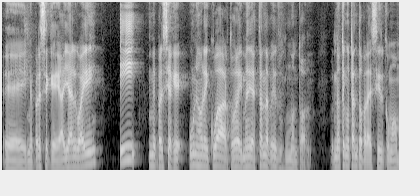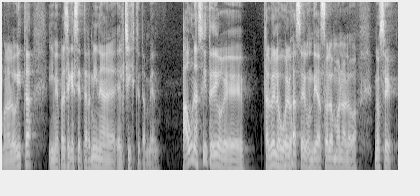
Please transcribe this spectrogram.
Eh, y me parece que hay algo ahí. Y me parecía que una hora y cuarto, hora y media de stand-up es un montón. No tengo tanto para decir como monologuista y me parece que se termina el chiste también. Aún así te digo que tal vez lo vuelva a hacer un día solo monólogo. No sé.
